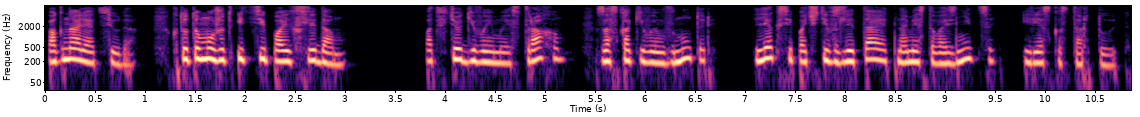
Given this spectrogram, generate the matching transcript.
«Погнали отсюда! Кто-то может идти по их следам!» Подстегиваемые страхом, заскакиваем внутрь, Лекси почти взлетает на место возницы и резко стартует.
